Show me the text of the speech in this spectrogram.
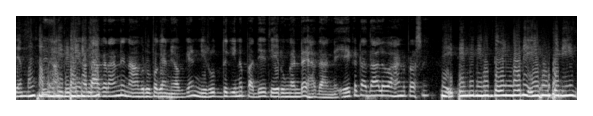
දැන් මම සමහරවිට මේ කතා කරන්නේ නාම රූප ගැන අපි කියන්නේ නිරුද්ධ කියන පදේ තේරුම් ගන්නයි හදාන්නේ. ඒකට අදාළව අහන ප්‍රශ්නේ. එතෙන්දි නිරුද්ධ වෙන්න ඕනේ ඒ රූපේ නේද?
